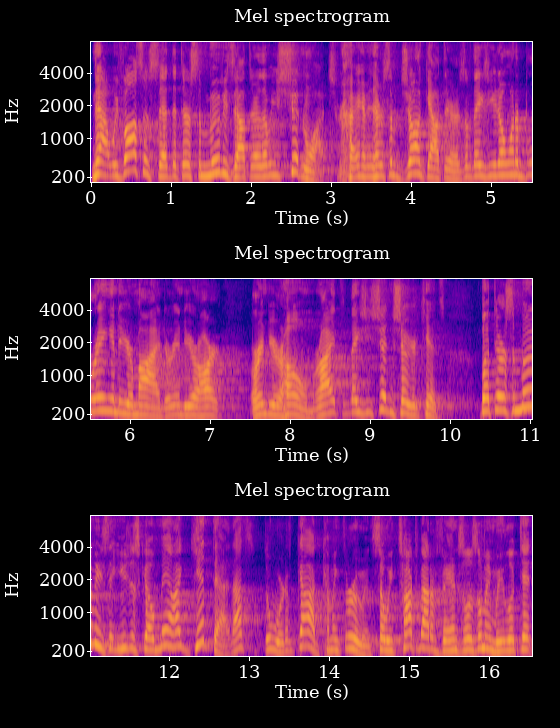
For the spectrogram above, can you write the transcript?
Now, we've also said that there's some movies out there that we shouldn't watch, right? I mean, there's some junk out there, some things you don't want to bring into your mind or into your heart or into your home, right? Some things you shouldn't show your kids. But there are some movies that you just go, man, I get that. That's the word of God coming through. And so we talked about evangelism and we looked at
